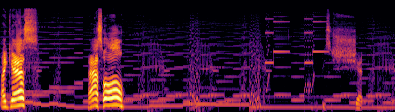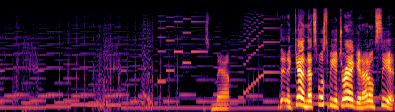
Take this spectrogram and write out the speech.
I guess. Asshole! Piece of shit. This map. Th again, that's supposed to be a dragon. I don't see it.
